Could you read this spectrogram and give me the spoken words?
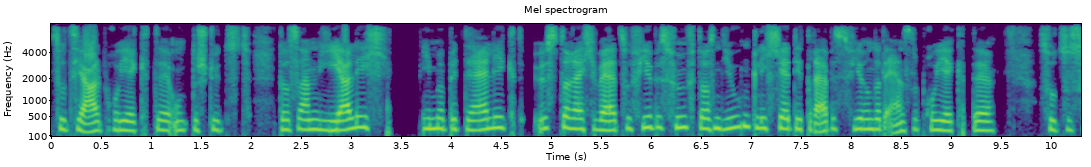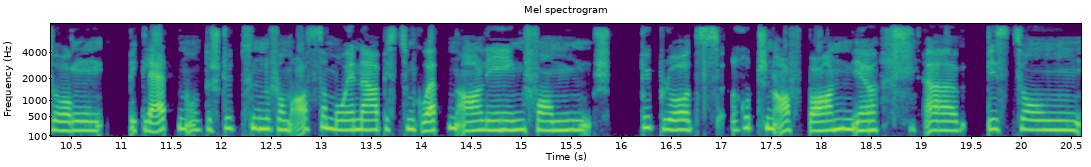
Sozialprojekte unterstützt. Da sind jährlich immer beteiligt, österreichweit so 4.000 bis 5.000 Jugendliche, die 300 bis 400 Einzelprojekte sozusagen begleiten, unterstützen, vom Außermalen bis zum Garten anlegen, vom Spielplatz, Rutschen aufbauen, ja, äh, bis zum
